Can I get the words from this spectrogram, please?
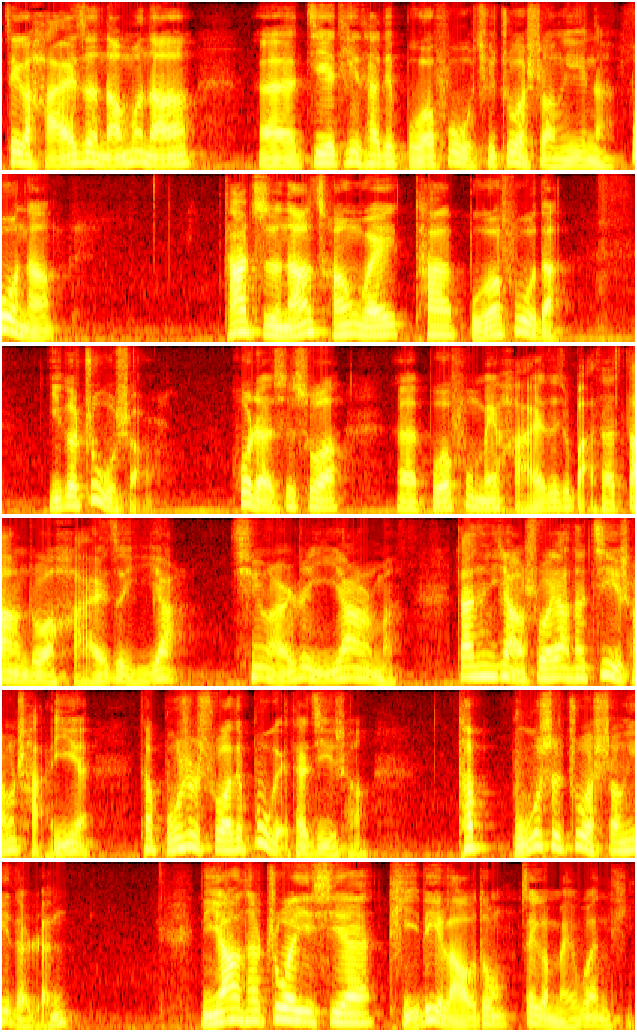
这个孩子能不能呃接替他的伯父去做生意呢？不能，他只能成为他伯父的一个助手，或者是说呃伯父没孩子就把他当做孩子一样，亲儿子一样嘛。但是你想说让他继承产业，他不是说的不给他继承，他不是做生意的人。你让他做一些体力劳动，这个没问题。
